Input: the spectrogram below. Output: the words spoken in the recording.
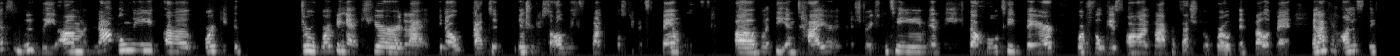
absolutely. Um, not only uh working through working at Cure that I, you know, got to introduce all these wonderful students and families, uh, but the entire administration team and the the whole team there were focused on my professional growth and development. And I can honestly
